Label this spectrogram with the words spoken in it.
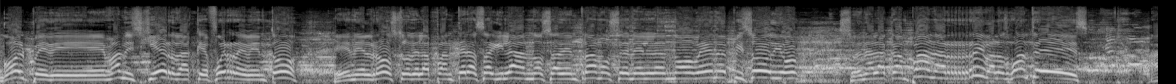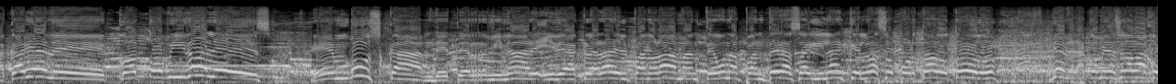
golpe de mano izquierda que fue reventó en el rostro de la Pantera Aguilán. Nos adentramos en el noveno episodio Suena la campana, arriba los guantes. Acá viene Coto Vidales en busca de terminar y de aclarar el panorama ante una Pantera Aguilán que lo ha soportado todo. Viene la combinación abajo,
